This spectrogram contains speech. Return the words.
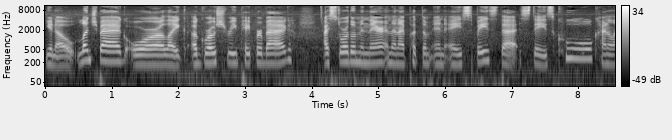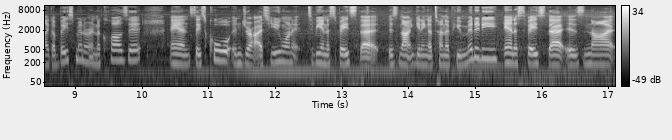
you know, lunch bag or like a grocery paper bag. I store them in there and then I put them in a space that stays cool, kind of like a basement or in a closet, and stays cool and dry. So you want it to be in a space that is not getting a ton of humidity and a space that is not,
